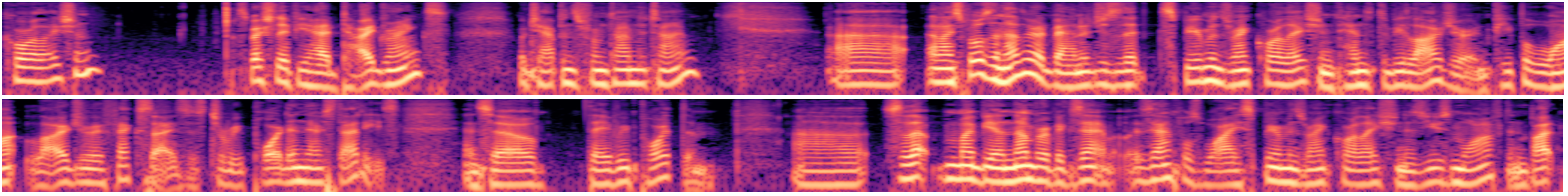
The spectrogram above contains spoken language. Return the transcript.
correlation especially if you had tied ranks, which happens from time to time. Uh, and I suppose another advantage is that Spearman's rank correlation tends to be larger, and people want larger effect sizes to report in their studies, and so they report them. Uh, so that might be a number of exa examples why Spearman's rank correlation is used more often, but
